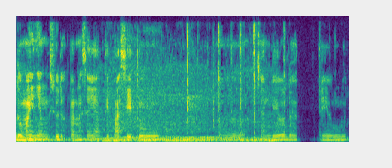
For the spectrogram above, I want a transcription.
domain yang sudah pernah saya aktifasi itu uh, candil.eu.org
